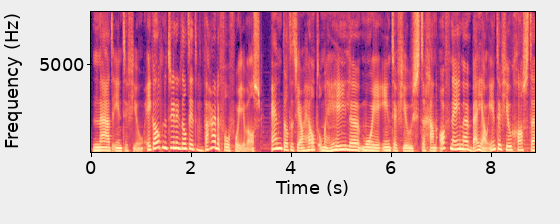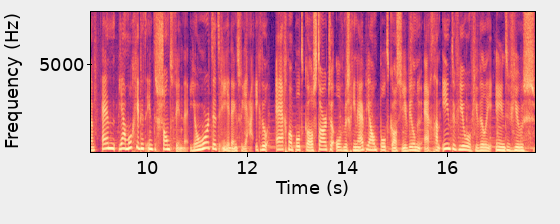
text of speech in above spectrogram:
na het interview. Ik hoop natuurlijk dat dit waardevol voor je was. En dat het jou helpt om hele mooie interviews te gaan afnemen bij jouw interviewgasten. En ja, mocht je dit interessant vinden, je hoort het en je denkt van ja, ik wil echt mijn podcast starten. Of misschien heb je al een podcast en je wil nu echt gaan interviewen. Of je wil je interviews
